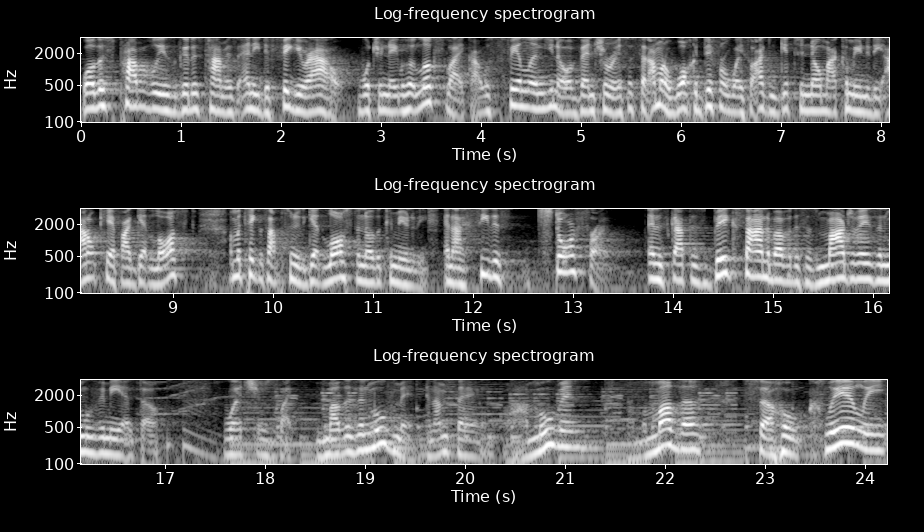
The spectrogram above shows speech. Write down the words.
well, this is probably as good as time as any to figure out what your neighborhood looks like. I was feeling, you know, adventurous. I said, I'm gonna walk a different way so I can get to know my community. I don't care if I get lost. I'm gonna take this opportunity to get lost and know the community. And I see this storefront, and it's got this big sign above it that says Madres en Movimiento which was like mothers in movement. And I'm saying, well, I'm moving, I'm a mother. So clearly,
